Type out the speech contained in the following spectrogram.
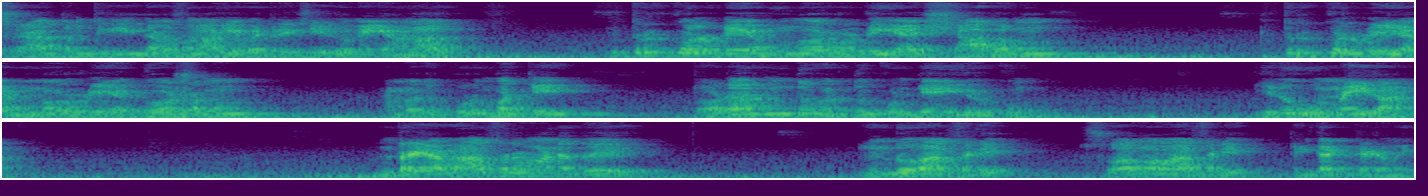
சிராத்தம் திதி தவசம் ஆகியவற்றை செய்தோமே ஆனால் பித்திருக்களுடைய முன்னோர்களுடைய சாபமும் பித்திருக்களுடைய முன்னோருடைய தோஷமும் நமது குடும்பத்தை தொடர்ந்து வந்து கொண்டே இருக்கும். இது உண்மைதான். இன்றைய வாசனமானது இந்து வாசனை சோமவாசனை திங்கட்கிழமை.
